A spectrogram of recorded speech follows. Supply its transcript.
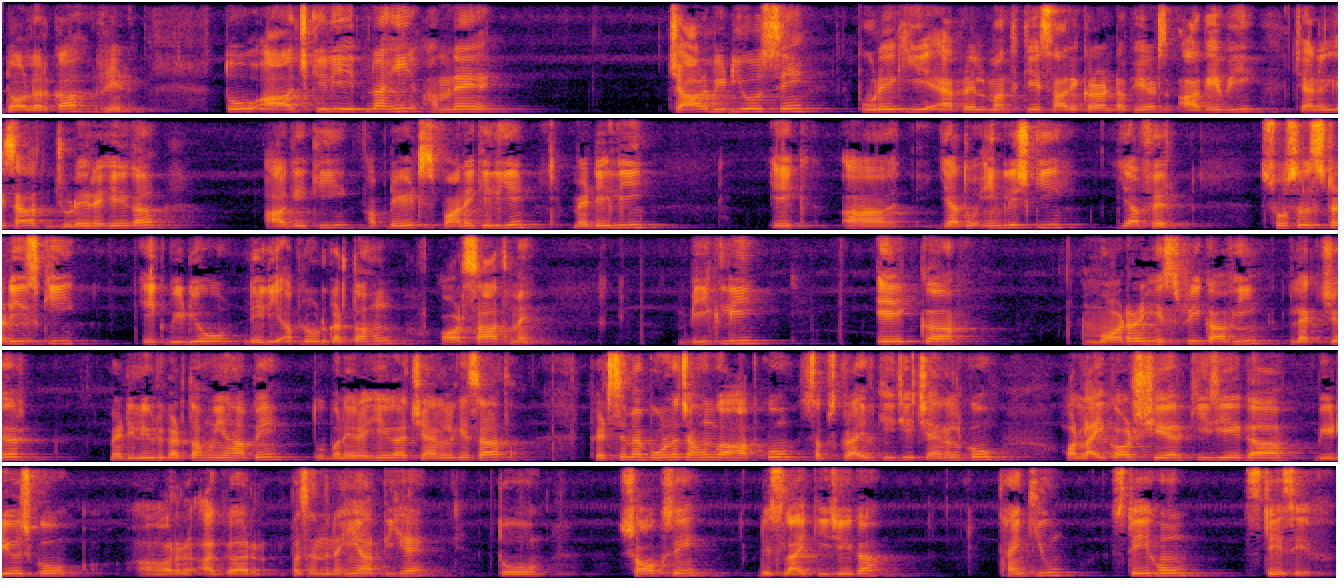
डॉलर का ऋण। तो आज के लिए इतना ही। हमने चार वीडियो से पूरे किए अप्रैल मंथ के सारे करंट अफेयर्स। आगे भी चैनल के साथ जुड़े रहिएगा। आगे की अपडेट्स पाने के लिए मैं डेली एक आ, या तो इंग्लिश की या फिर सोशल स्टडीज़ की एक वीडियो डेली अपलोड करता हूँ और साथ में वीकली एक मॉडर्न हिस्ट्री का भी लेक्चर मैं डिलीवर करता हूँ यहाँ पे तो बने रहिएगा चैनल के साथ। फिर से मैं बोलना चाहूँगा आपको सब्सक्राइब कीजिए चैनल को और लाइक और शेयर कीजिएगा वीडियोज़ को और अगर पसंद नहीं आती है तो शौक से डिसलाइक कीजिएगा। Thank you stay home stay safe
